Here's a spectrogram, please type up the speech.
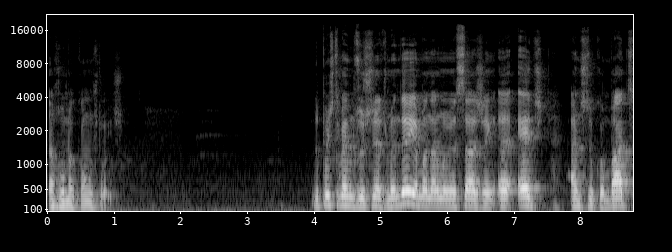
arruma com os dois. Depois tivemos os senhores Mandei a mandar uma mensagem a Edge antes do combate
